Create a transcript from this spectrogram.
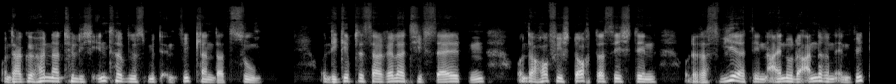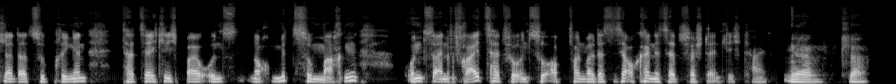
Und da gehören natürlich Interviews mit Entwicklern dazu. Und die gibt es ja relativ selten. Und da hoffe ich doch, dass ich den oder dass wir den einen oder anderen Entwickler dazu bringen, tatsächlich bei uns noch mitzumachen und seine Freizeit für uns zu opfern, weil das ist ja auch keine Selbstverständlichkeit. Ja, klar.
